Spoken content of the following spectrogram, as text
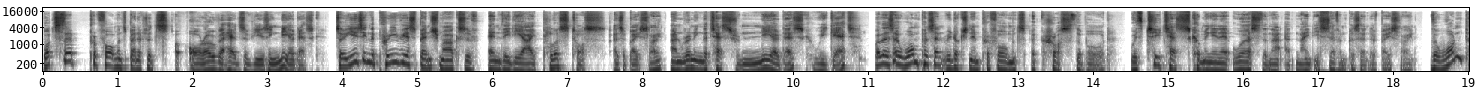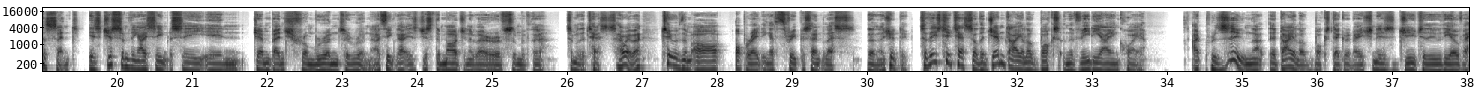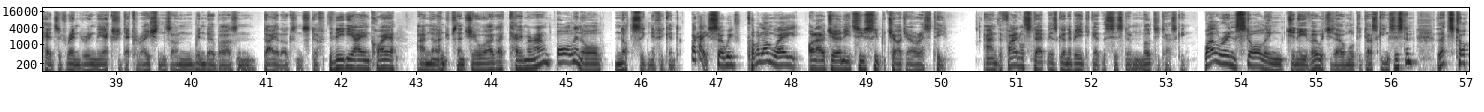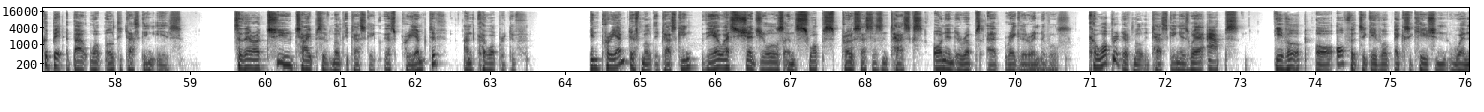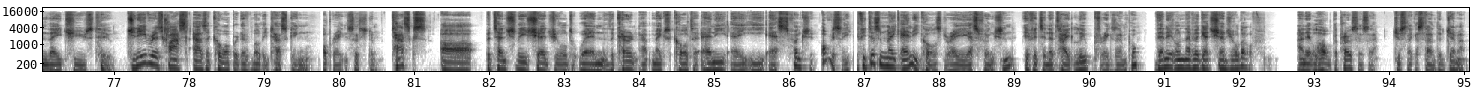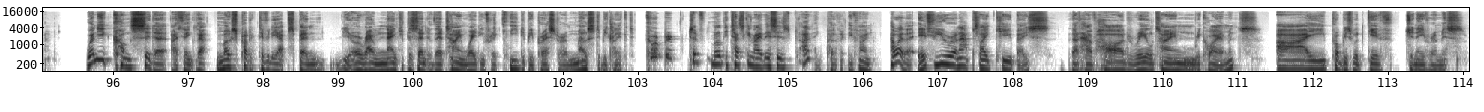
What's the performance benefits or overheads of using NeoDesk? So using the previous benchmarks of NVDI plus TOS as a baseline and running the tests from NeoDesk, we get, well, there's a 1% reduction in performance across the board, with two tests coming in at worse than that at 97% of baseline. The 1% is just something I seem to see in GemBench from run to run. I think that is just the margin of error of some of the some of the tests. However, two of them are operating at 3% less than they should do. So these two tests are the gem dialog box and the VDI Enquire. I presume that the dialog box degradation is due to the overheads of rendering the extra decorations on window bars and dialogues and stuff. The VDI Inquire, I'm not 100% sure why that came around. All in all, not significant. Okay, so we've come a long way on our journey to supercharge our ST. And the final step is going to be to get the system multitasking. While we're installing Geneva, which is our multitasking system, let's talk a bit about what multitasking is. So there are two types of multitasking. There's preemptive and cooperative. In preemptive multitasking, the OS schedules and swaps processes and tasks on interrupts at regular intervals. Cooperative multitasking is where apps give up or offer to give up execution when they choose to. Geneva is classed as a cooperative multitasking operating system. Tasks are potentially scheduled when the current app makes a call to any AES function. Obviously, if it doesn't make any calls to AES function, if it's in a tight loop, for example, then it'll never get scheduled off and it'll hog the processor, just like a standard gem app. When you consider, I think, that most productivity apps spend, you know, around 90% of their time waiting for a key to be pressed or a mouse to be clicked, cooperative multitasking like this is, I think, perfectly fine. However, if you run apps like Cubase that have hard real-time requirements, I probably would give Geneva a miss.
